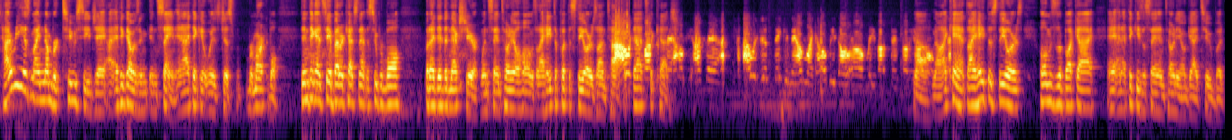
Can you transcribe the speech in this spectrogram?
Tyree is my number two, CJ. I, I think that was in, insane, and I think it was just remarkable. Didn't think I'd see a better catch than that in the Super Bowl, but I did the next year when Santonio Holmes, and I hate to put the Steelers on top, but that's the catch. Say, I, I, I was just thinking now. I'm like, I hope he don't uh, leave out Santonio. No, no, I can't. I hate the Steelers. Holmes is a Buckeye, and I think he's a Santonio guy too. But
